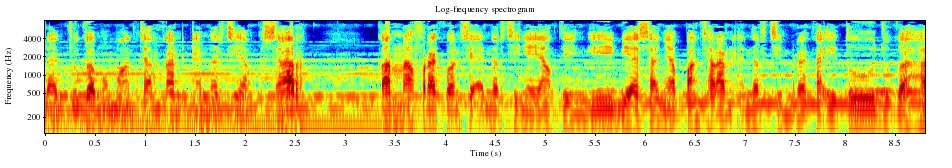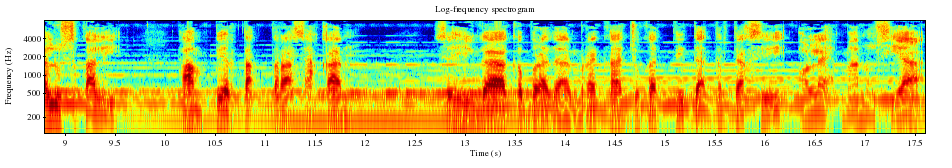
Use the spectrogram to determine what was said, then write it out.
dan juga memancarkan energi yang besar, karena frekuensi energinya yang tinggi, biasanya pancaran energi mereka itu juga halus sekali, hampir tak terasakan, sehingga keberadaan mereka juga tidak terdeteksi oleh manusia.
